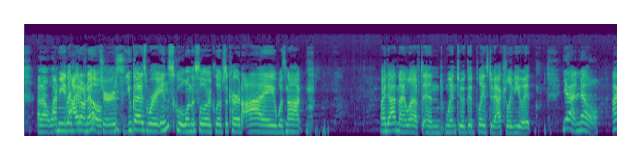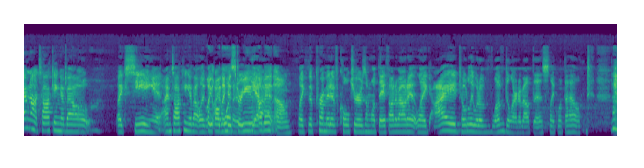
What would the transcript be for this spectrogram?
about like I mean, I don't know. cultures? You guys were in school when the solar eclipse occurred. I was not. My dad and I left and went to a good place to actually view it. Yeah, no, I'm not talking about like seeing it. I'm talking about like Like, all I the wanna- history yeah, of it. Oh. like the primitive cultures and what they thought about it. Like, I totally would have loved to learn about this. Like, what the hell?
